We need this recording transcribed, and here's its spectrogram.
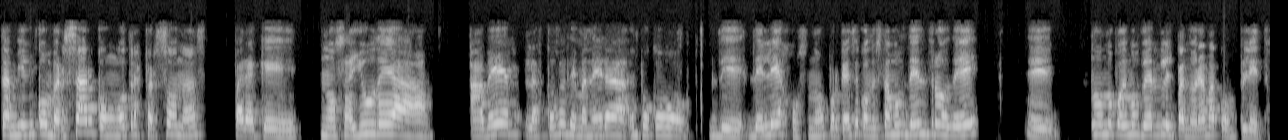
también conversar con otras personas para que nos ayude a, a ver las cosas de manera un poco de, de, lejos, ¿no? Porque a veces cuando estamos dentro de, eh, no, no podemos ver el panorama completo.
